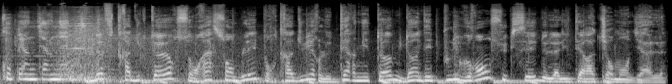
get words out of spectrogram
couper Internet. Neuf traducteurs sont rassemblés pour traduire le dernier tome d'un des plus grands succès de la littérature mondiale,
